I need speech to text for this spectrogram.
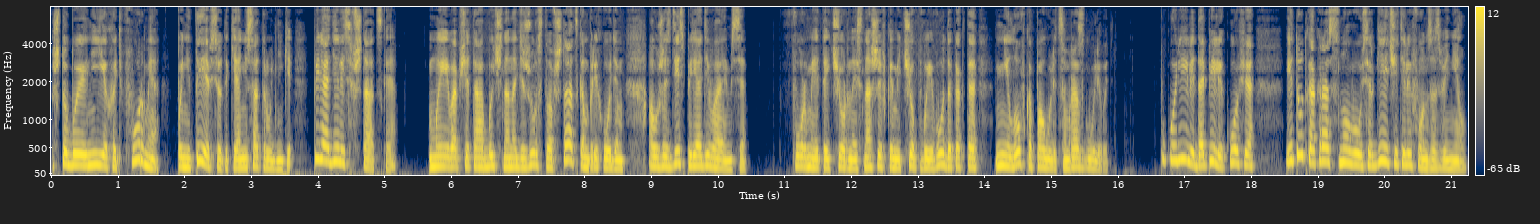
Чтобы не ехать в форме, понятые все-таки, а не сотрудники, переоделись в штатское. Мы вообще-то обычно на дежурство в штатском приходим, а уже здесь переодеваемся. В форме этой черной с нашивками ЧОП воевода как-то неловко по улицам разгуливать. Покурили, допили кофе, и тут как раз снова у Сергеича телефон зазвенел.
